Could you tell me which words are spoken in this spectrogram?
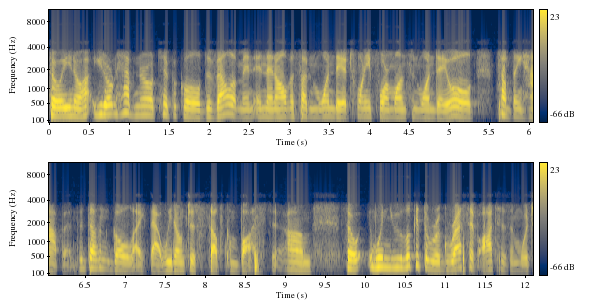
So, you know, you don't have neurotypical development and then all of a sudden one day at 24 months and one day old, something happens. It doesn't go like that. We don't just self-combust. Um, so when you look at the regressive autism, which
